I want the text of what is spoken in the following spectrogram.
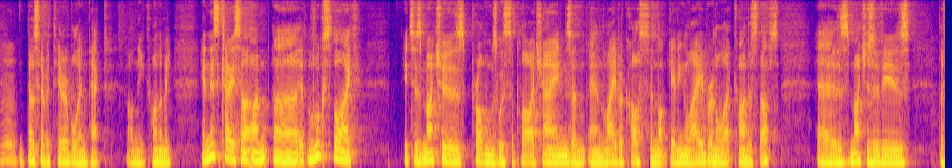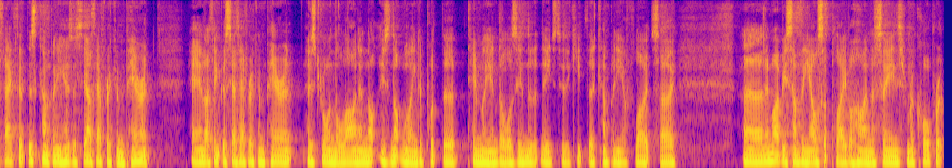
mm. it does have a terrible impact on the economy. In this case, uh, it looks like it's as much as problems with supply chains and, and labour costs and not getting labour and all that kind of stuff as much as it is the fact that this company has a South African parent. And I think the South African parent has drawn the line and not, is not willing to put the $10 million in that it needs to to keep the company afloat. So uh, there might be something else at play behind the scenes from a corporate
